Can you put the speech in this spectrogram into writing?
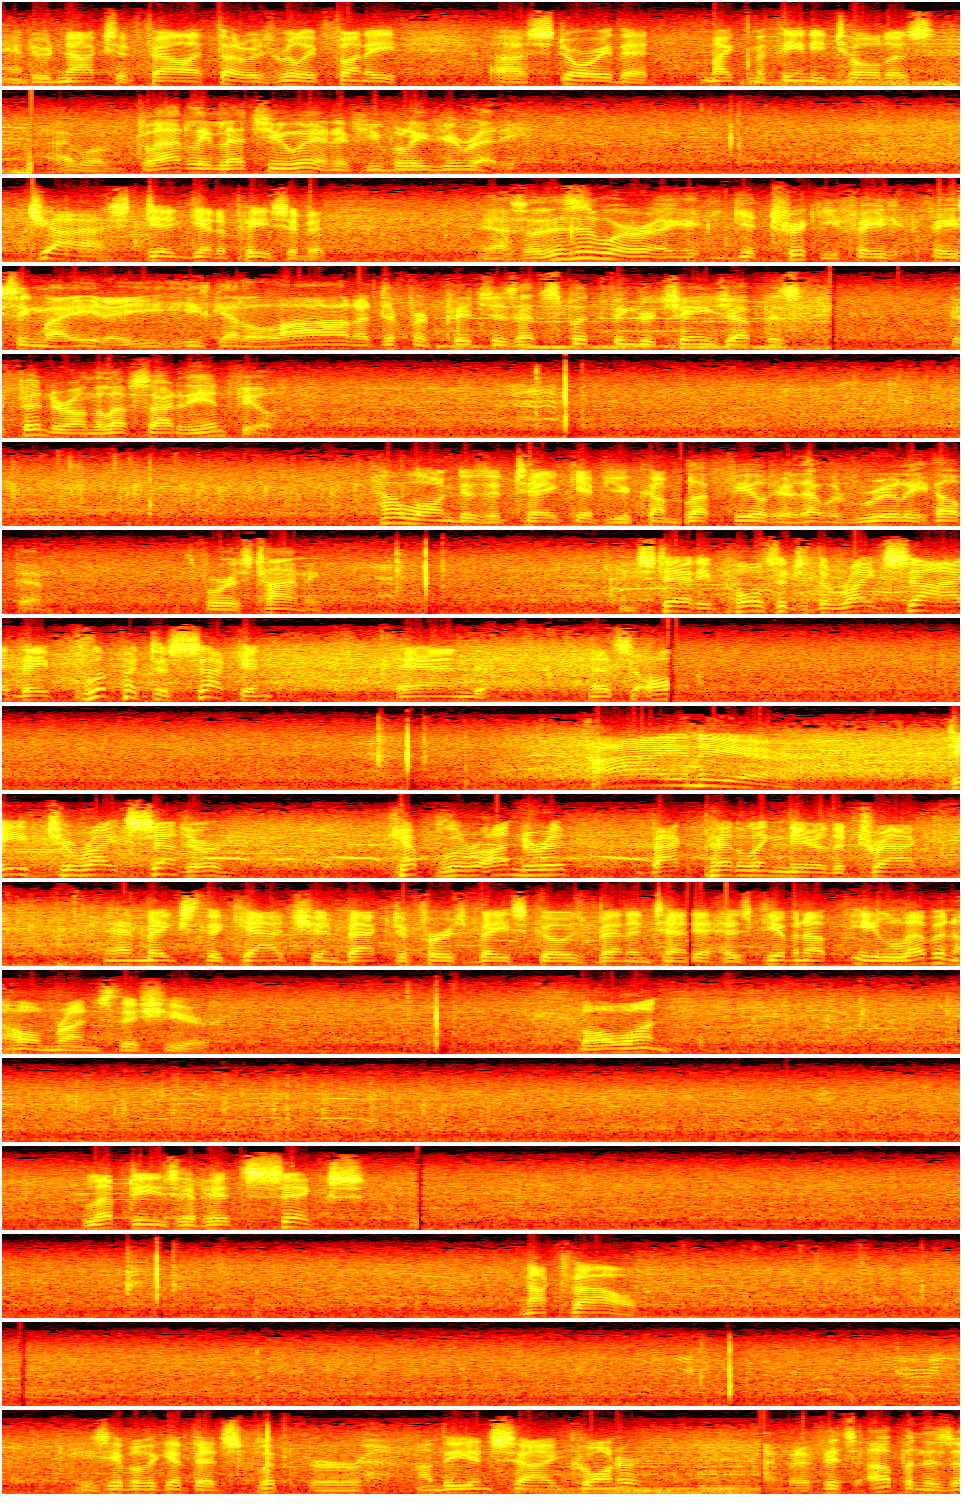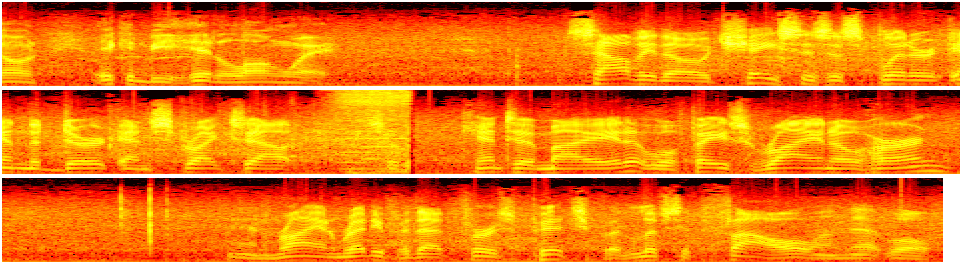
and who knocks it foul. I thought it was really funny uh, story that Mike Matheny told us. I will gladly let you in if you believe you're ready just did get a piece of it. Yeah, so this is where it can get tricky fa facing Maeda. He, has got a lot of different pitches. That split finger changeup is defender on the left side of the infield. How long does it take if you come left field here? That would really help him for his timing. Instead, he pulls it to the right side. They flip it to second, and that's all. high in the air. Deep to right center. Kepler under it, backpedaling near the track and makes the catch and back to first base goes Benintendi has given up 11 home runs this year. Ball one. Lefties have hit six. Knocked foul. He's able to get that splitter on the inside corner. But if it's up in the zone, it can be hit a long way. Salvi, though, chases a splitter in the dirt and strikes out. So Kenta Maeda will face Ryan O'Hearn. And Ryan ready for that first pitch, but lifts it foul, and that will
